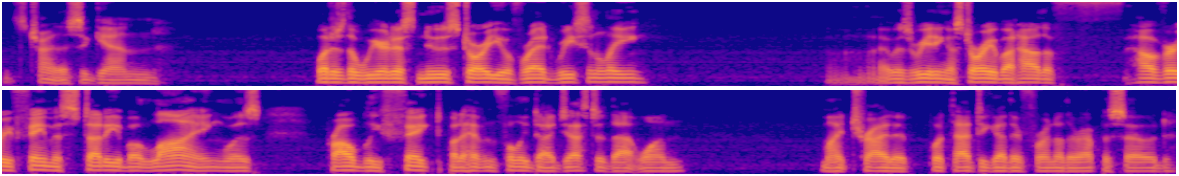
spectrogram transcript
Let's try this again. What is the weirdest news story you have read recently? Uh, I was reading a story about how the f- how a very famous study about lying was probably faked, but I haven't fully digested that one. Might try to put that together for another episode.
